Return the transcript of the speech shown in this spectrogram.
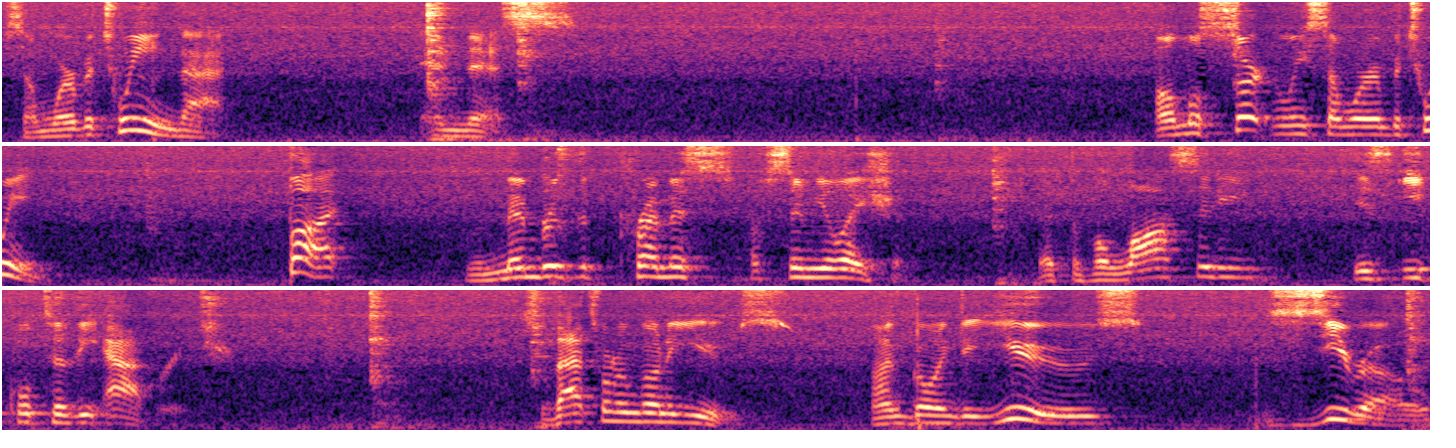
Somewhere between that and this almost certainly somewhere in between. But remember the premise of simulation, that the velocity is equal to the average. So that's what I'm going to use. I'm going to use 0,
